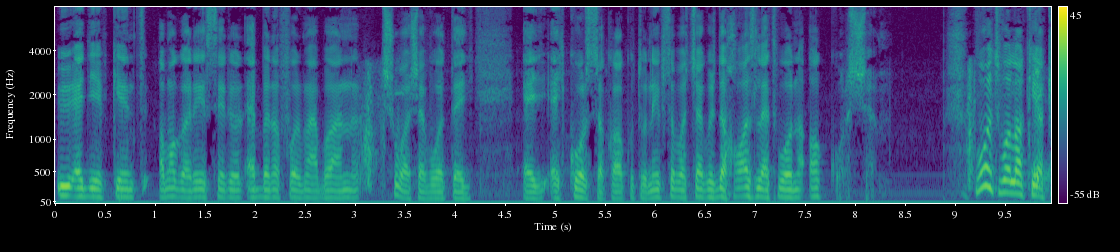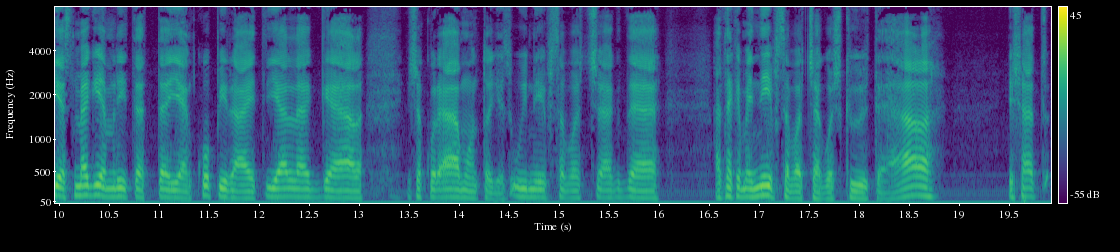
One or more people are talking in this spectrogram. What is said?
ő egyébként a maga részéről ebben a formában sohasem volt egy, egy, egy korszakalkotó népszabadságos, de ha az lett volna, akkor sem. Volt valaki, aki ezt megemlítette ilyen copyright jelleggel, és akkor elmondta, hogy ez új népszabadság, de hát nekem egy népszabadságos küldte el, és hát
